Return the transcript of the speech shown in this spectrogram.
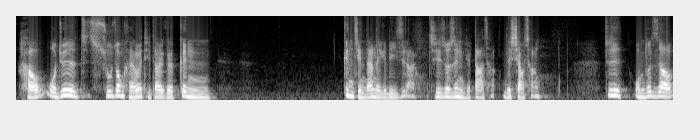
好，我觉得书中可能会提到一个更更简单的一个例子啊，其实就是你的大肠，你的小肠，就是我们都知道，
